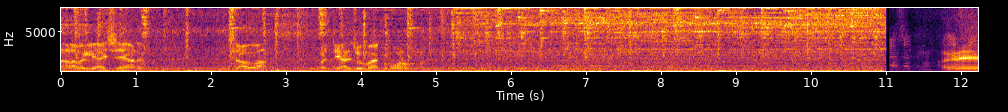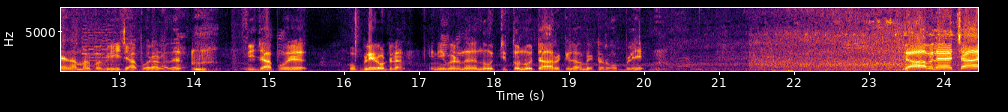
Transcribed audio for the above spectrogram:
നാളെ വെള്ളിയാഴ്ചയാണ്. ഇൻഷാല്ല പറ്റിയാൽ ജുമാക്ക് പോകണം അങ്ങനെ നമ്മളിപ്പോൾ ബീജാപ്പൂരുള്ളത്. ബീജാപ്പൂർ ഹുബ്ലി റോട്ടിലാണ്. ഇനി ഇവിടുന്ന് നൂറ്റി തൊണ്ണൂറ്റാറ് കിലോമീറ്റർ ഹുബ്ലി. രാവിലെ ചായ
